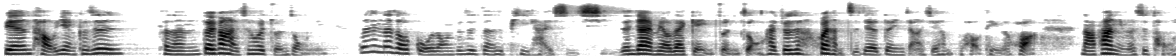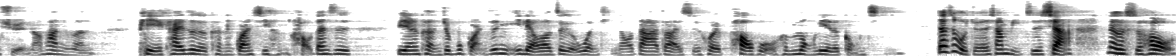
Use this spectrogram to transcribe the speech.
别人讨厌，可是可能对方还是会尊重你。但是那时候国中就是真的是屁孩时期，人家也没有在给你尊重，他就是会很直接的对你讲一些很不好听的话。哪怕你们是同学，哪怕你们撇开这个可能关系很好，但是别人可能就不管。就是你一聊到这个问题，然后大家都还是会炮火很猛烈的攻击。但是我觉得相比之下，那个时候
